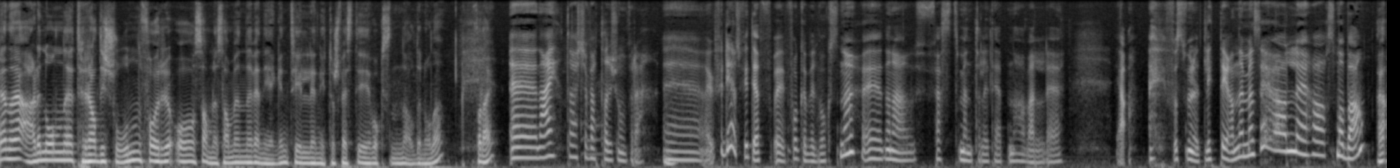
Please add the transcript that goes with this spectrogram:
Men eh, er det noen eh, tradisjon for å samle sammen vennegjengen til nyttårsfest i voksen alder nå, da? For deg? Eh, nei, det har ikke vært tradisjon for det. Eh, for det er så vidt at eh, folk har blitt voksne. Eh, denne festmentaliteten har vel eh, ja, forsvunnet litt, grann, men så er alle har små barn. Ja.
